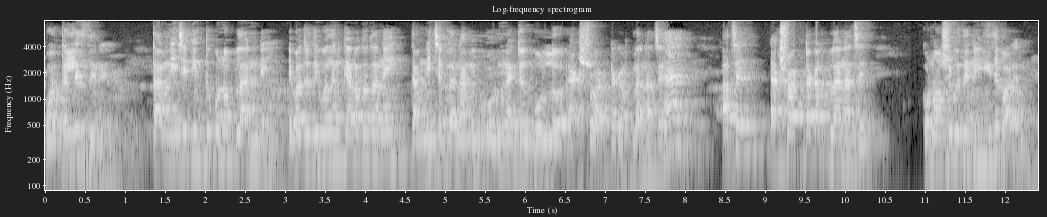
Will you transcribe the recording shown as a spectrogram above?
পঁয়তাল্লিশ দিনের তার নিচে কিন্তু কোনো প্ল্যান নেই। এবার যদি বলেন, কেন দাদা নেই? তার নিচে প্ল্যান আমি অন্য একজন বলল, একশো আট টাকার প্ল্যান আছে। হ্যাঁ আছে, একশো আট টাকার প্ল্যান আছে। কোনো অসুবিধে নেই, নিতে পারেন।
